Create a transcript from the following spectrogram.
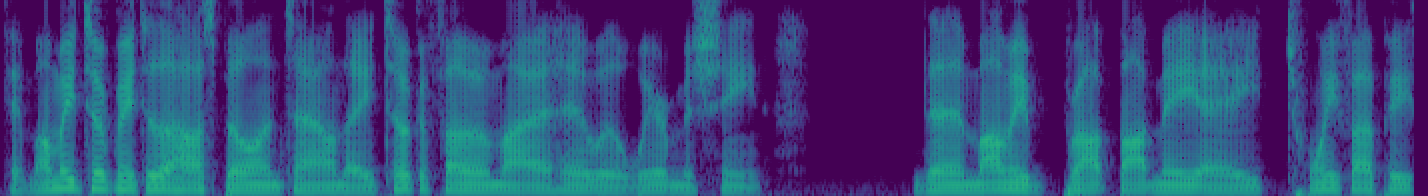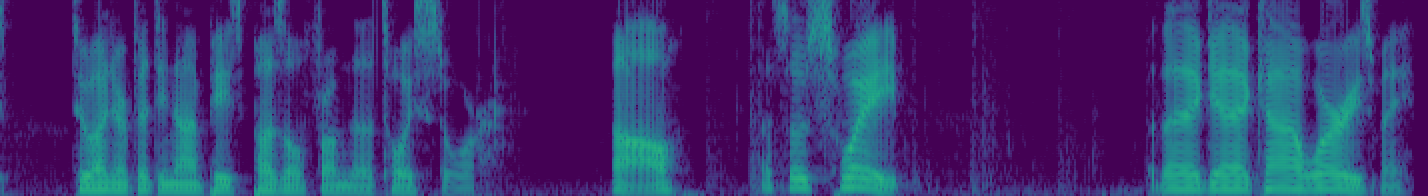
Okay, mommy took me to the hospital in town. They took a photo of my head with a weird machine. Then mommy brought bought me a 25 piece, 259 piece puzzle from the toy store. Oh, that's so sweet. But then again, it kind of worries me.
